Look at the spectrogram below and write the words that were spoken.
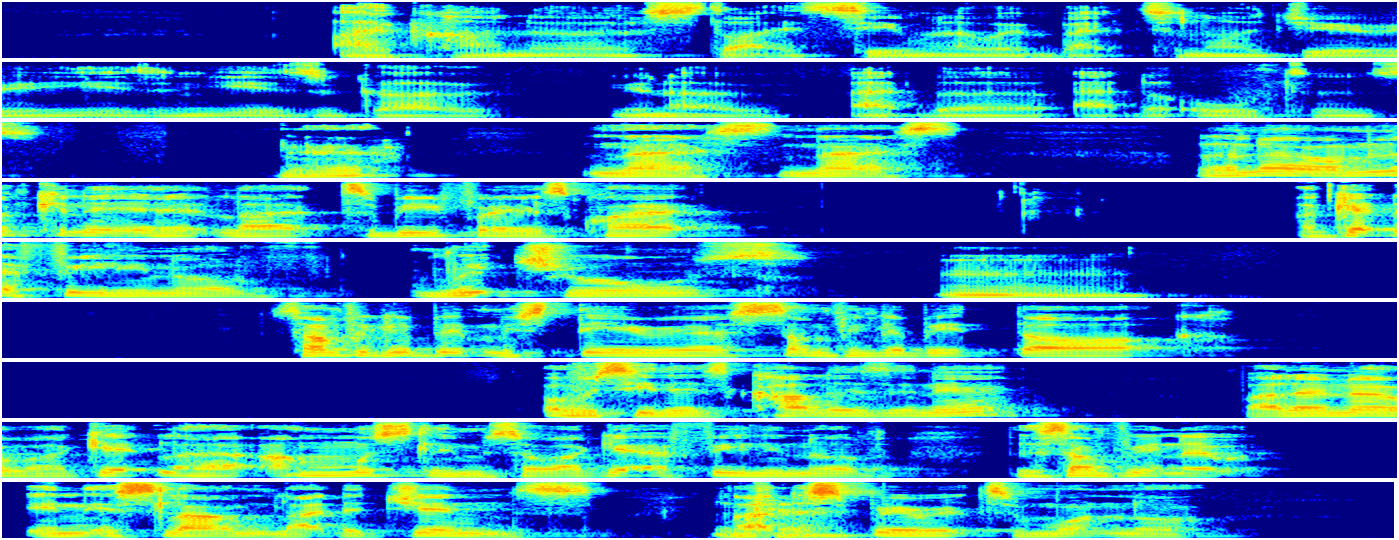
I kind of started seeing when I went back to Nigeria years and years ago. You know, at the at the altars. Yeah. Nice, nice. I don't know. I'm looking at it like, to be fair, it's quite, I get the feeling of rituals, Mm. something a bit mysterious, something a bit dark. Obviously, there's colors in it, but I don't know. I get like I'm Muslim, so I get a feeling of there's something that in Islam, like the jinns, like the spirits and whatnot.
